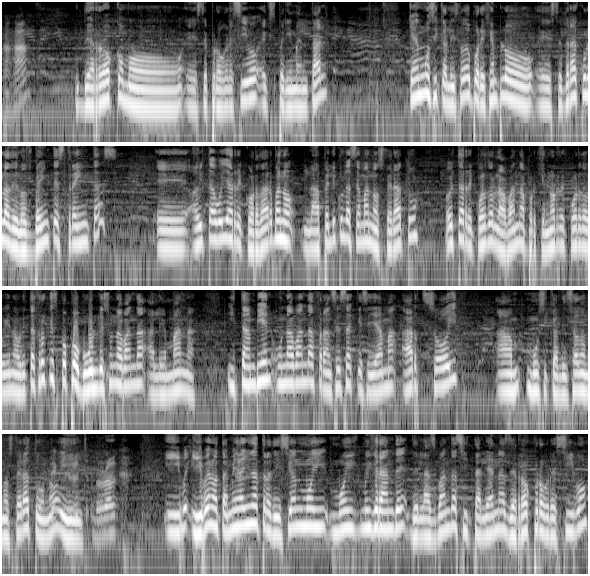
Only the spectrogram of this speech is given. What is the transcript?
Ajá. de rock como este progresivo experimental que han musicalizado, por ejemplo, este Drácula de los 20s, 30s. Eh, ahorita voy a recordar, bueno, la película se llama Nosferatu. Ahorita recuerdo la banda porque no recuerdo bien ahorita. Creo que es Popo Bull, es una banda alemana. Y también una banda francesa que se llama Art Soid ha musicalizado Nosferatu, ¿no? Y, Rock. y, y bueno, también hay una tradición muy, muy, muy grande de las bandas italianas de rock progresivo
